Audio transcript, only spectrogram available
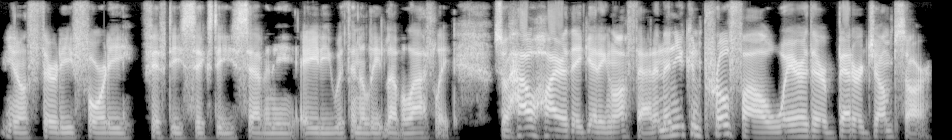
you know, 30, 40, 50, 60, 70, 80 with an elite level athlete. So how high are they getting off that? And then you can profile where their better jumps are.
